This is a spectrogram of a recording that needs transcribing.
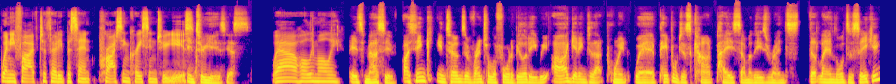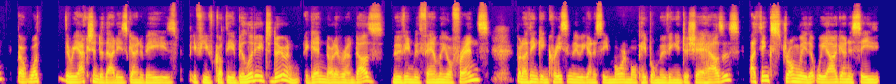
25 to 30% price increase in two years. In two years, yes. Wow, holy moly. It's massive. I think in terms of rental affordability, we are getting to that point where people just can't pay some of these rents that landlords are seeking. But what the reaction to that is going to be is if you've got the ability to do, and again, not everyone does, move in with family or friends. But I think increasingly we're going to see more and more people moving into share houses. I think strongly that we are going to see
